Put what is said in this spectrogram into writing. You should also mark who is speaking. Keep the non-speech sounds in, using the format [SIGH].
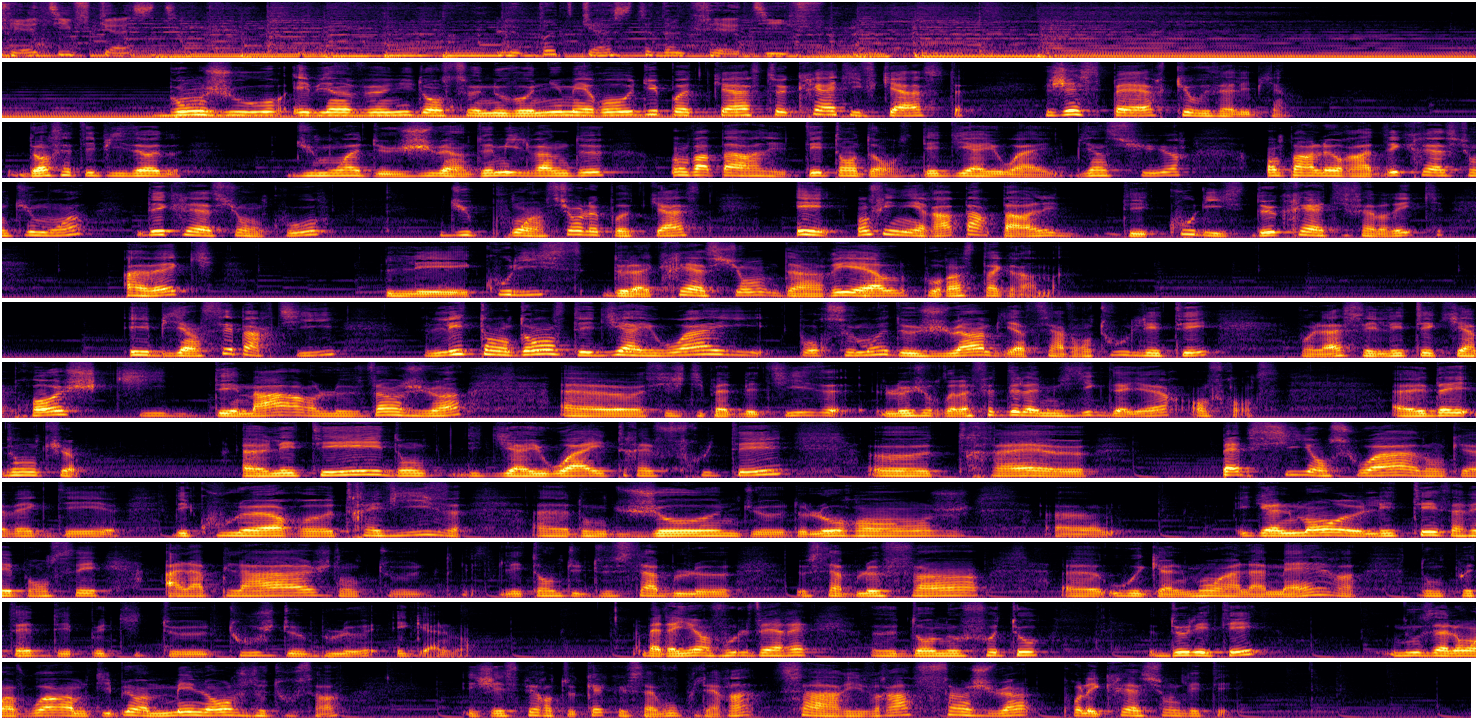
Speaker 1: Creative Cast, le podcast d'un créatif.
Speaker 2: Bonjour et bienvenue dans ce nouveau numéro du podcast Creative Cast. J'espère que vous allez bien. Dans cet épisode du mois de juin 2022, on va parler des tendances des DIY, bien sûr. On parlera des créations du mois, des créations en cours, du point sur le podcast et on finira par parler des coulisses de Creative Fabric avec les coulisses de la création d'un réel pour Instagram. Eh bien c'est parti, les tendances des DIY pour ce mois de juin, bien c'est avant tout l'été. Voilà, c'est l'été qui approche, qui démarre le 20 juin, euh, si je dis pas de bêtises, le jour de la fête de la musique d'ailleurs en France. Euh, donc euh, l'été, donc des DIY très fruités, très Pepsi en soi, donc avec des, couleurs très vives, donc du jaune, de l'orange. Également l'été ça fait penser à la plage, donc l'étendue de sable, de sable fin, ou également à la mer, donc peut-être des petites touches de bleu également. Bah D'ailleurs, vous le verrez euh, dans nos photos de l'été, nous allons avoir un petit peu un mélange de tout ça. Et j'espère en tout cas que ça vous plaira. Ça arrivera fin juin pour les créations de l'été.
